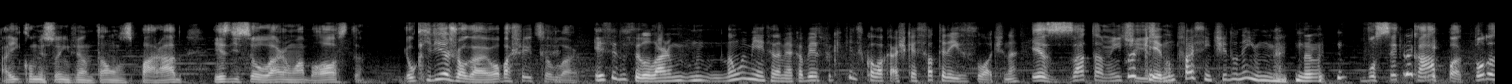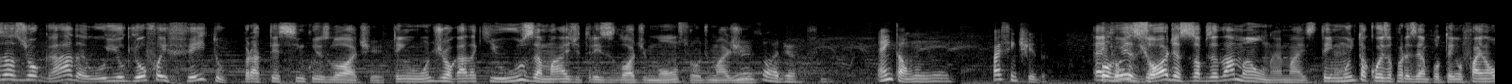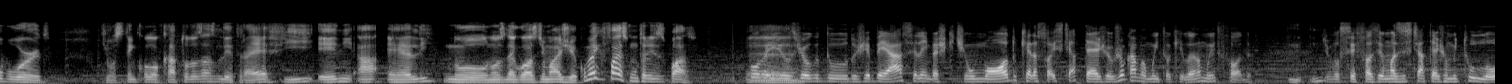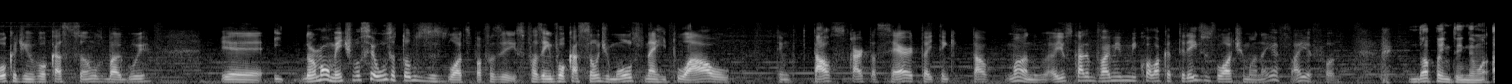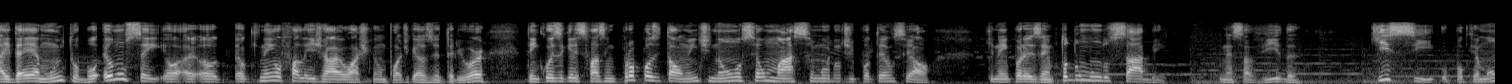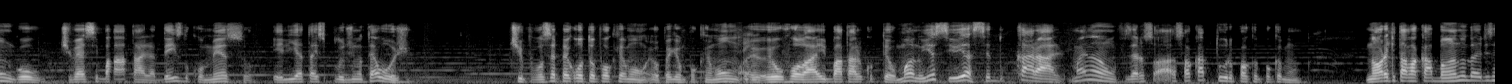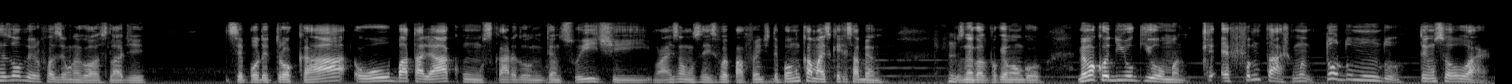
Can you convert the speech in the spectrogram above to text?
Aí começou a inventar uns paradas. Esse de celular é uma bosta. Eu queria jogar, eu abaixei do celular. Esse do celular não, não me entra na minha cabeça. Por que, que eles colocam? Acho que é só três slots, né? Exatamente Por isso. quê? mano. Não faz sentido nenhum, né? Não. Você Pra quê? capa todas as jogadas. O Yu-Gi-Oh! foi feito pra ter 5 slots. Tem um monte de jogada que usa mais de 3 slots de monstro ou de E o magia. Exódio? É, então, não, faz sentido. É Porra, que o o Exódia você só precisa da mão, né? Mas tem É. muita coisa, por exemplo, tem o Final Word. Que você tem que colocar todas as letras F, I, N, A, L no, nos negócios de magia. Como é que faz com três espaços? Porra, É, e os jogos do, do GBA, você lembra? Acho que tinha um modo que era só estratégia. Eu jogava muito aquilo, era muito foda. hum, De você fazer umas estratégias muito loucas de invocação, os bagulho. É, e normalmente você usa todos os slots pra fazer isso. Fazer invocação de monstro, né? Ritual. Tem tal cartas certas, aí tem que tal. Mano, aí os caras vai me, me coloca três slots, mano. Aí é, aí é foda. Não dá pra entender, mano. A ideia é muito boa. Eu não sei, eu, eu, eu, que nem eu falei já, eu acho que em um podcast anterior, tem coisa que eles fazem propositalmente não no seu máximo de potencial. Que nem, por exemplo, todo mundo sabe nessa vida que se o Pokémon GO tivesse batalha desde o começo, ele ia estar tá explodindo até hoje. Tipo, você pegou o teu Pokémon, eu peguei um Pokémon, eu, eu, vou lá e batalho com o teu. Mano, ia ser, ia ser do caralho. Mas não, fizeram só, só captura o Pokémon. Na hora que tava acabando, daí eles resolveram fazer um negócio lá de você poder trocar ou batalhar com os caras do Nintendo Switch, e, mas não sei se foi pra frente, depois eu nunca mais fiquei sabendo dos negócios do Pokémon GO. Mesma coisa de Yu-Gi-Oh, mano. É fantástico, mano. Todo mundo tem um celular.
